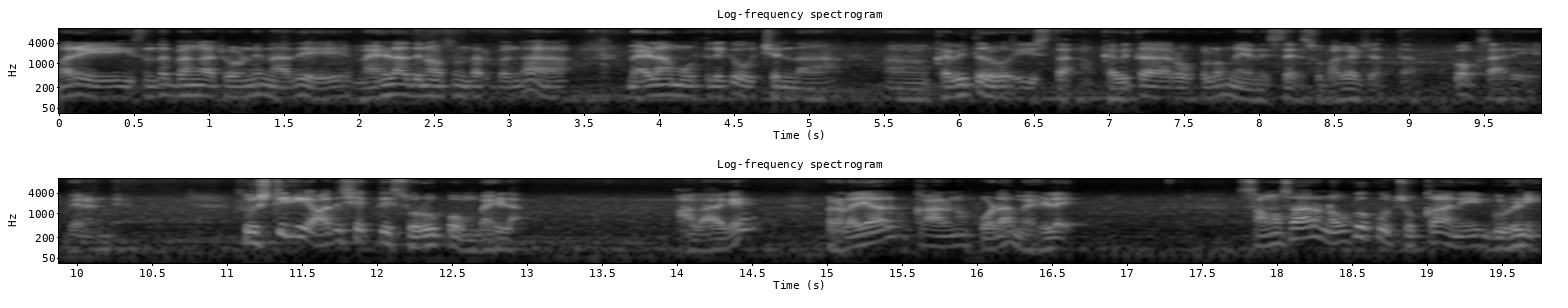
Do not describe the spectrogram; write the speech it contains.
మరి ఈ సందర్భంగా చూడండి నాది మహిళా దినోత్సవం సందర్భంగా మహిళామూర్తులకి ఒక చిన్న కవిత ఇస్తాను. కవిత రూపంలో నేను ఇస్తాను శుభగా చెప్తాను. ఒకసారి వినండి. సృష్టికి ఆదిశక్తి స్వరూపం మహిళ. అలాగే ప్రళయాలకు కారణం కూడా మహిళే. సంసార నౌకకు చుక్కాని గృహిణి.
